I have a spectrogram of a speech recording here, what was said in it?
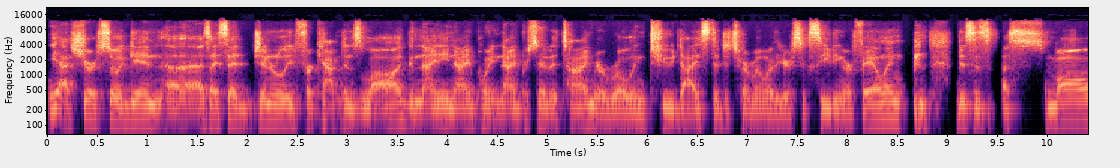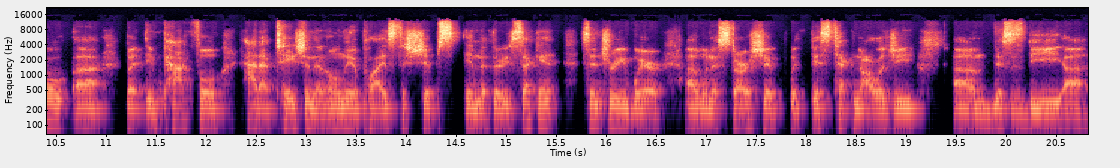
Yeah, sure. So again, uh, as I said, generally for captain's log, 99.9% of the time you're rolling two dice to determine whether you're succeeding or failing. this is a small uh, but impactful adaptation that only applies to ships in the 32nd century, where uh, when a starship with this technology, um, this is the uh,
